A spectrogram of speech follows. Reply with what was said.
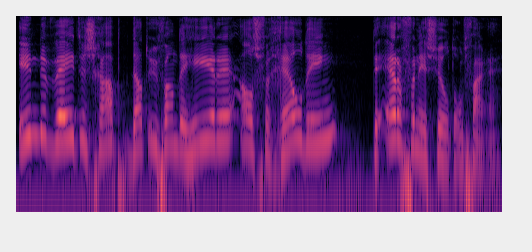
In de wetenschap dat u van de Here als vergelding de erfenis zult ontvangen.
